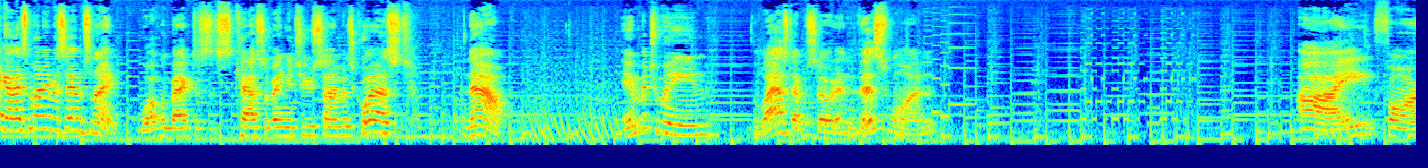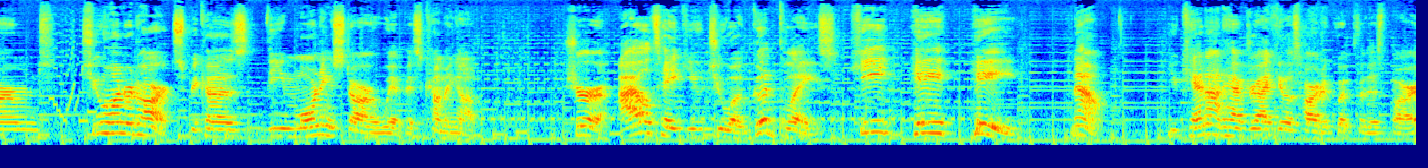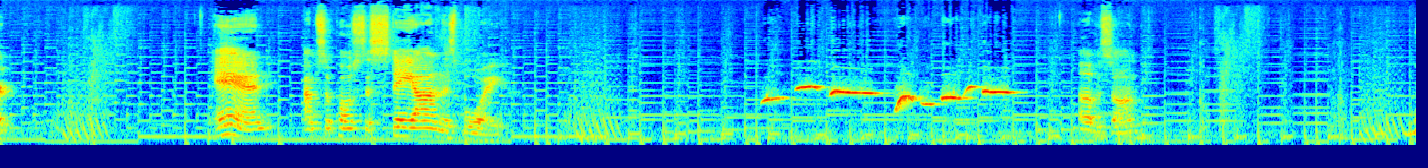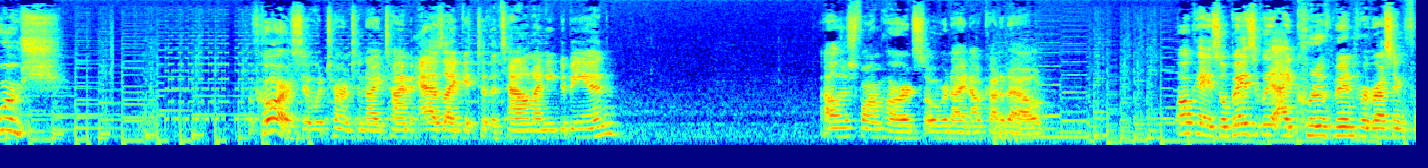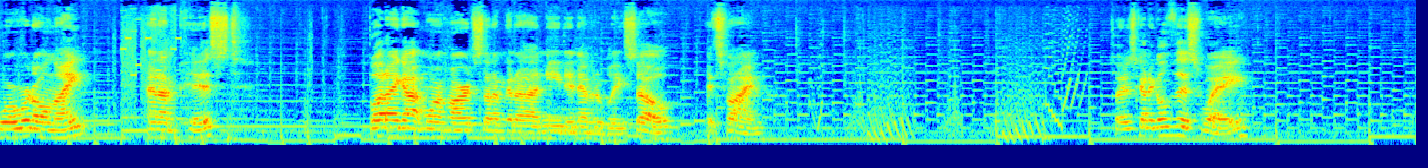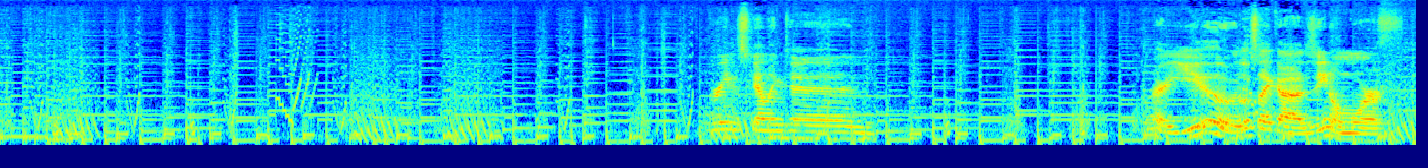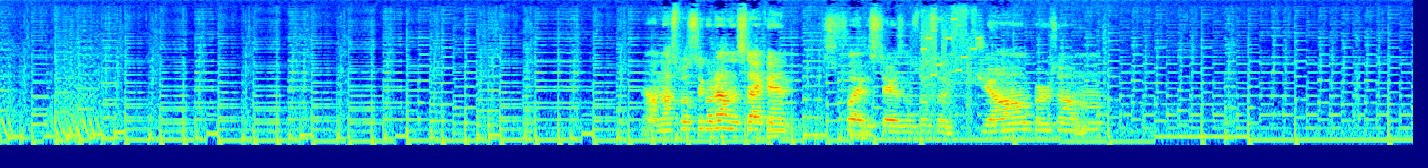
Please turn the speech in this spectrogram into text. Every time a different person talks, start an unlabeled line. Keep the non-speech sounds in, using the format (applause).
Hey guys, my name is Samsonite. Welcome back to Castlevania 2 Simon's Quest. Now, in between the last episode and this one, I farmed 200 hearts because the Morningstar whip is coming up. Sure, I'll take you to a good place. He, he, he. Now, you cannot have Dracula's heart equipped for this part. And I'm supposed to stay on this boy. Love the song. Whoosh! Of course, it would turn to nighttime as I get to the town I need to be in. I'll just farm hearts overnight and I'll cut it out. Okay, so basically I could have been progressing forward all night, and I'm pissed. But I got more hearts that I'm gonna need inevitably, so it's fine. So I just gotta go this way. Green skeleton. What are you? It looks like a xenomorph. I'm not supposed to go down the second flight of stairs. I'm supposed to jump or something.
